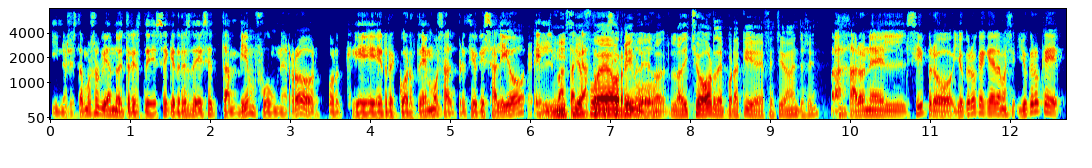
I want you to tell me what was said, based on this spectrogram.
y nos estamos olvidando de 3DS, que 3DS también fue un error, porque recordemos al precio que salió el, el inicio fue horrible, lo, ha dicho Orde por aquí, efectivamente, sí. Bajaron el sí, pero yo creo que queda más yo creo que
